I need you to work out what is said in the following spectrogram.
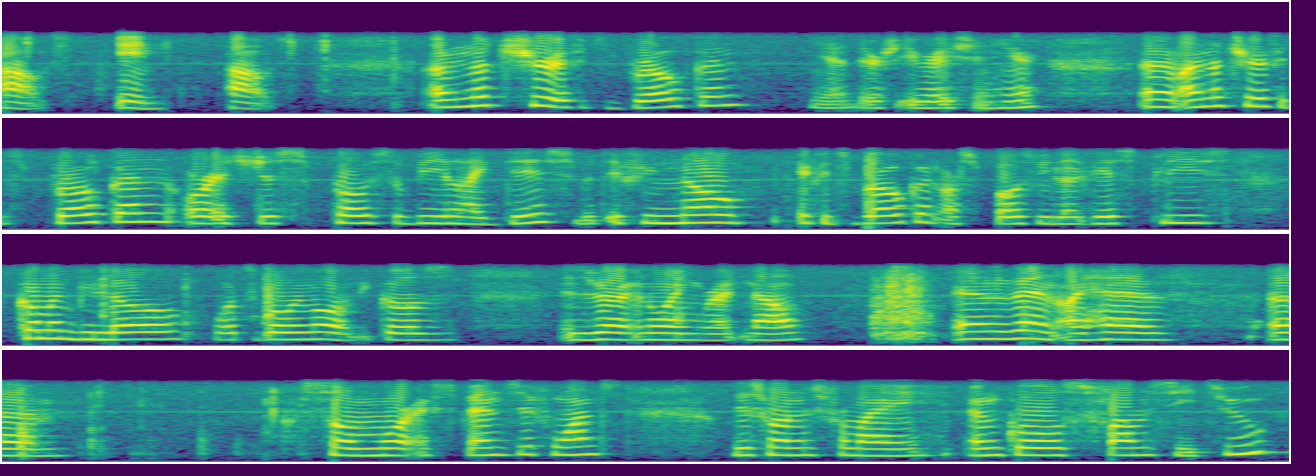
out, in, out. I'm not sure if it's broken. Yeah, there's erasing here. Um, I'm not sure if it's broken or it's just supposed to be like this, but if you know if it's broken or supposed to be like this, please comment below what's going on, because it's very annoying right now. And then I have um, some more expensive ones. This one is for my uncle's pharmacy too.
